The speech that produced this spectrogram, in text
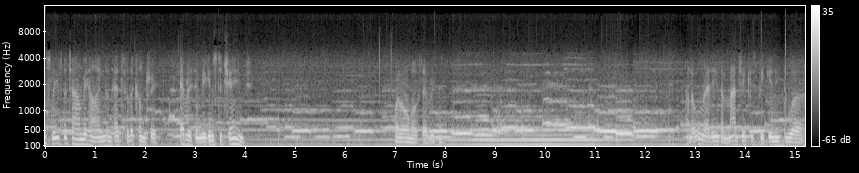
Bus leaves the town behind and heads for the country, everything begins to change. Well, almost everything. And already the magic is beginning to work.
